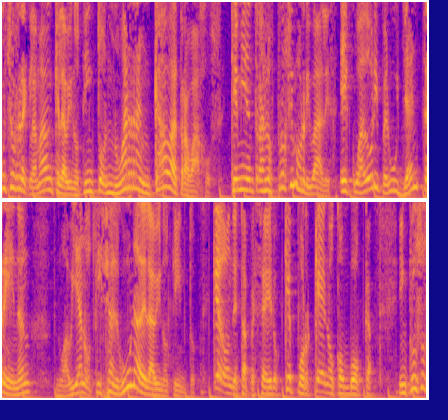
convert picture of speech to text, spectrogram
Muchos reclamaban que la Vinotinto no arrancaba trabajos, que mientras los próximos rivales, Ecuador y Perú, ya entrenan, no había noticia alguna de la Vinotinto, que dónde está Peseiro, que por qué no convoca. Incluso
